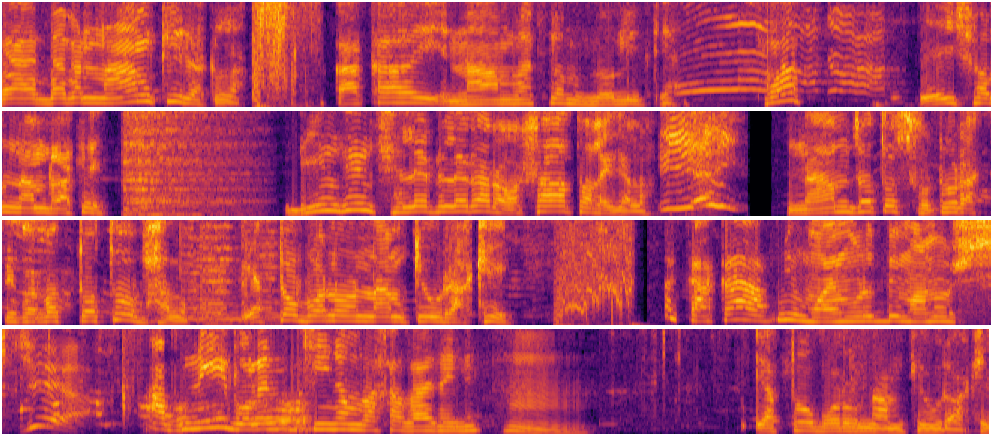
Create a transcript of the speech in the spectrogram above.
তা বাবার নাম কি রাখলা? কাকাই নাম রাখলাম ললিতা। হ্যাঁ এই সব নাম রাখে। দিন দিন ছেলে পেলেরা রসা তলে গেল। নাম যত ছোট রাখতে পারবা তত ভালো। এত বড় নাম কেউ রাখে? কাকা আপনি ময়মুরব্বী মানুষ। আপনি বলেন কি নাম রাখা যায় তাইলে? এত বড় নাম কেউ রাখে?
